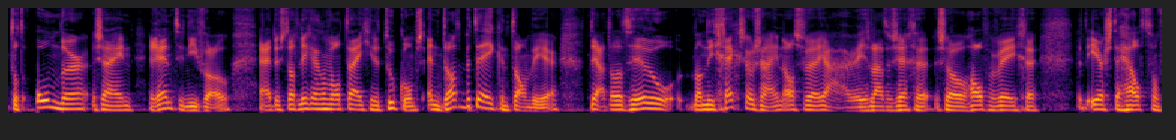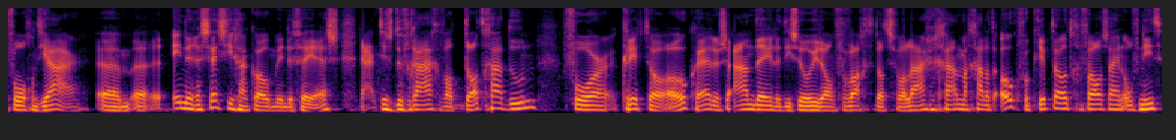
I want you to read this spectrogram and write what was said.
tot onder zijn renteniveau. dus dat ligt echt nog wel een tijdje in de toekomst. En dat betekent dan weer ja, dat het heel dan niet gek zou zijn als we, ja, laten we zeggen, zo halverwege de eerste helft van volgend jaar um, uh, in een recessie gaan komen in de VS. Nou, het is de vraag wat dat gaat doen voor crypto ook. Hè. Dus aandelen die zul je dan verwachten dat ze wel lager gaan. Maar gaat het ook voor crypto het geval zijn of niet?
